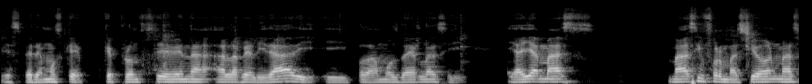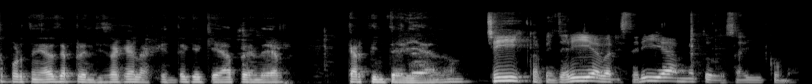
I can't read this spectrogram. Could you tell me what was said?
Esperemos que, que, pronto se lleven a, a la realidad y, y podamos verlas y, y, haya más, más información, más oportunidades de aprendizaje a la gente que quiera aprender carpintería, ¿no? Sí, carpintería, banistería, métodos ahí como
